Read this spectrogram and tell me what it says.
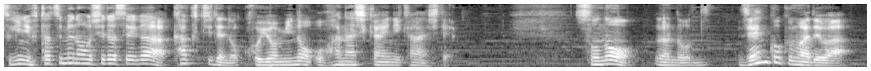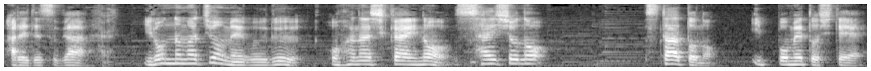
次に2つ目のお知らせが各地での暦のお話し会に関して。そのあの全国まではあれですがいろんな街を巡るお話し会の最初のスタートの一歩目として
